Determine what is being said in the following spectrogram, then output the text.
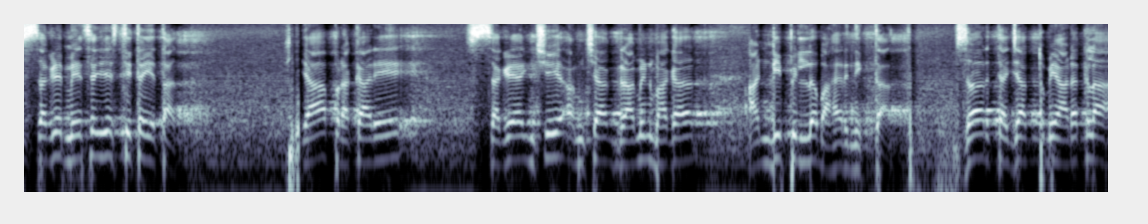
सगळे मेसेजेस तिथे येतात. या प्रकारे सगळ्यांची आमच्या ग्रामीण भागात अंडी पिल्लं बाहेर निघतात. जर त्याच्यात तुम्ही अडकला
